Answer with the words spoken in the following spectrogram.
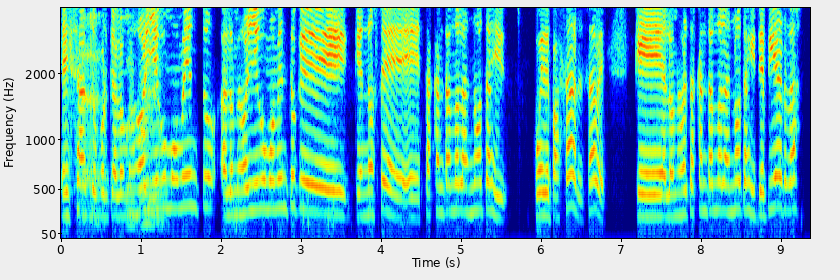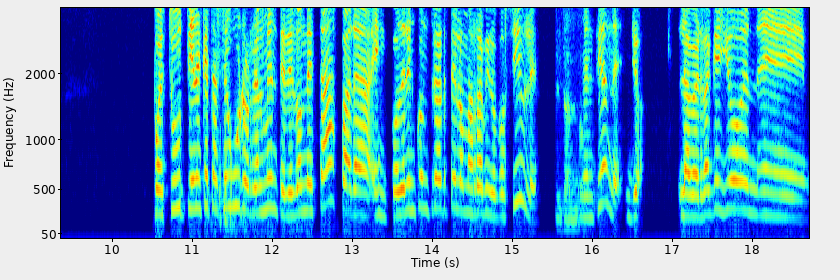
Exacto, Eh, porque a lo mejor llega un momento, a lo mejor llega un momento que, que no sé, eh, estás cantando las notas y puede pasar, ¿sabes? Que a lo mejor estás cantando las notas y te pierdas. Pues tú tienes que estar seguro realmente de dónde estás para poder encontrarte lo más rápido posible. Y tanto. ¿Me entiendes? Yo, la verdad que yo en, eh,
